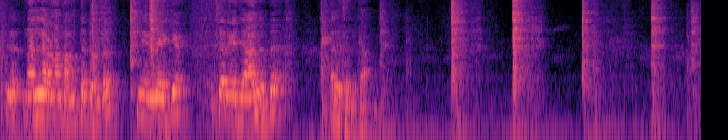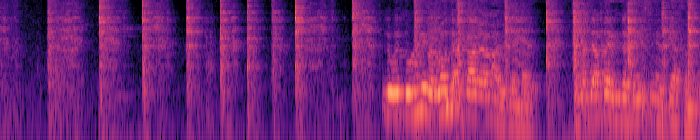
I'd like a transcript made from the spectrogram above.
ഇത് നല്ലവണ്ണം തണുത്തിട്ടുണ്ട്. ഇനി ഇതിലേക്ക് ചെറിയ ജാലിട്ട് അരച്ചെടുക്കാം ഇതിൽ ഒരു തുള്ളി വെള്ളവും ചേർക്കാതെയാണ് അരയ്ക്കേണ്ടത് വെള്ളം ചേർത്താൽ ഇതിന്റെ ടേസ്റ്റിന് വ്യത്യാസമുണ്ട്.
